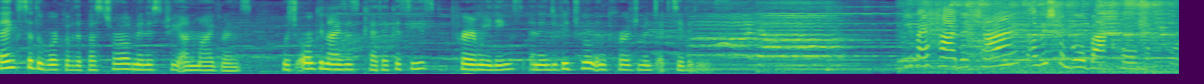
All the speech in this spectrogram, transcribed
thanks to the work of the Pastoral Ministry on Migrants, which organizes catecheses, prayer meetings, and individual encouragement activities. If I had a chance, I wish to go back home.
